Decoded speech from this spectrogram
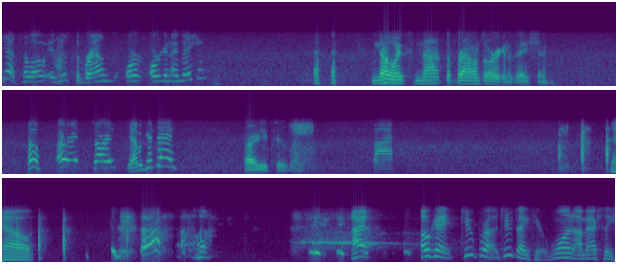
Yes, hello. Is this the Browns or- organization? no, it's not the Browns organization. Oh, all right. Sorry. You have a good day. All right, you too. buddy. Bye. Now, I okay. Two pro, two things here. One, I'm actually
